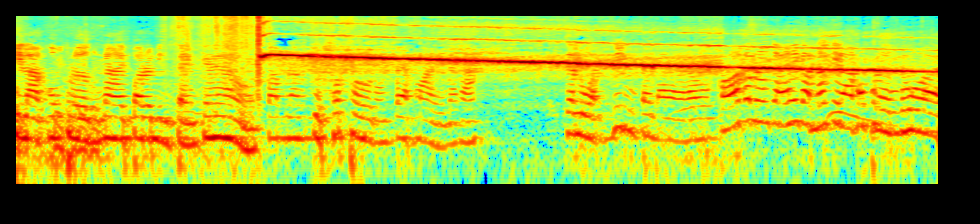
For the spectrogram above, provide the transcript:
กกีฬาคบเพลิง นายปรมินทร์แสงแก้วกำลังจุดคบเพลิงแบบใหม่นะคะจรวดวิ่งไปแล้ว ขอกำลังใจให้กับนักกีฬาคบเพลิงด้วย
